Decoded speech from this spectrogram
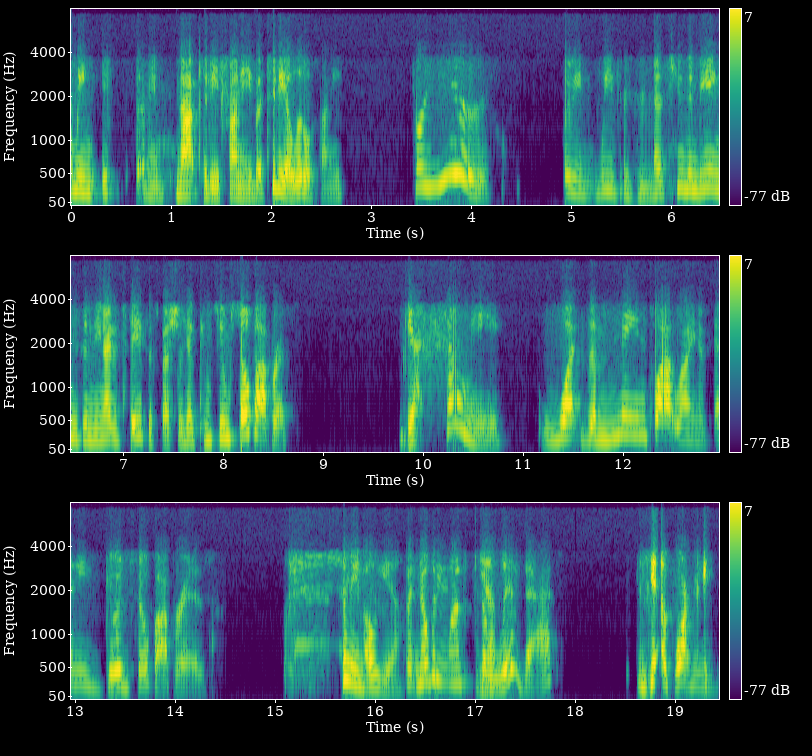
I mean, if, I mean, not to be funny, but to be a little funny, for years I mean, we've, mm-hmm. as human beings in the United States especially, have consumed soap operas. Yes. Tell me what the main plot line of any good soap opera is. I mean, oh yeah, but nobody wants to yep. live that. Yeah, right. I mean,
